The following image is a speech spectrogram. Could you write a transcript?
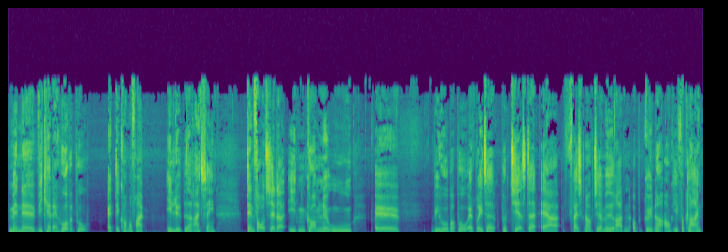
Men øh, vi kan da håbe på, at det kommer frem i løbet af retssagen. Den fortsætter i den kommende uge. Øh, vi håber på, at Brita på tirsdag er frisk nok til at møde i retten og begynder at afgive forklaring,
